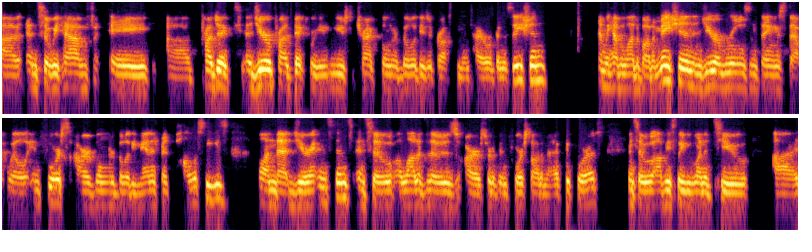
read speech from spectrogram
Uh, and so we have a uh, project, a Jira project we use to track vulnerabilities across the entire organization. And we have a lot of automation and Jira rules and things that will enforce our vulnerability management policies on that Jira instance. And so a lot of those are sort of enforced automatically for us. And so obviously we wanted to uh,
